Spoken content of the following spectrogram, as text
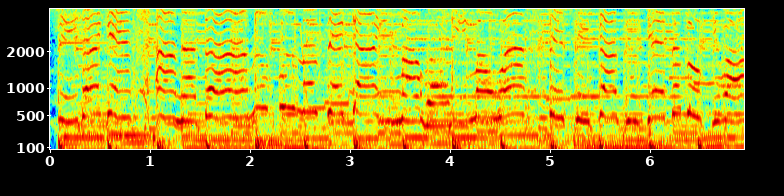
私だけあなたの住む世界回り回って近づけた時は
